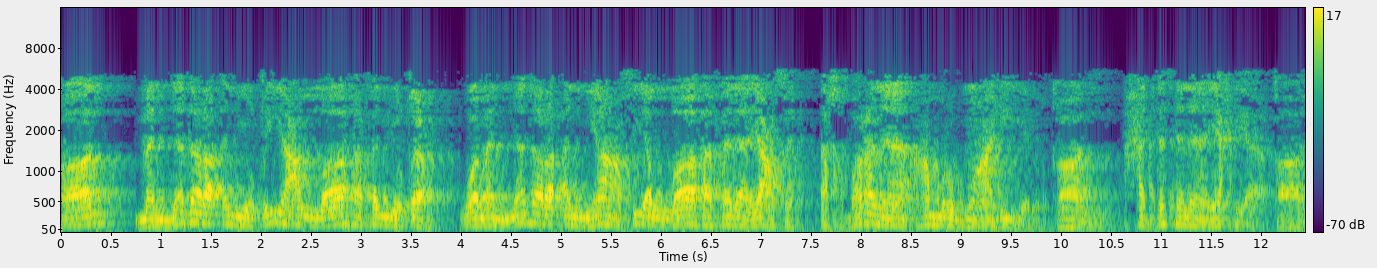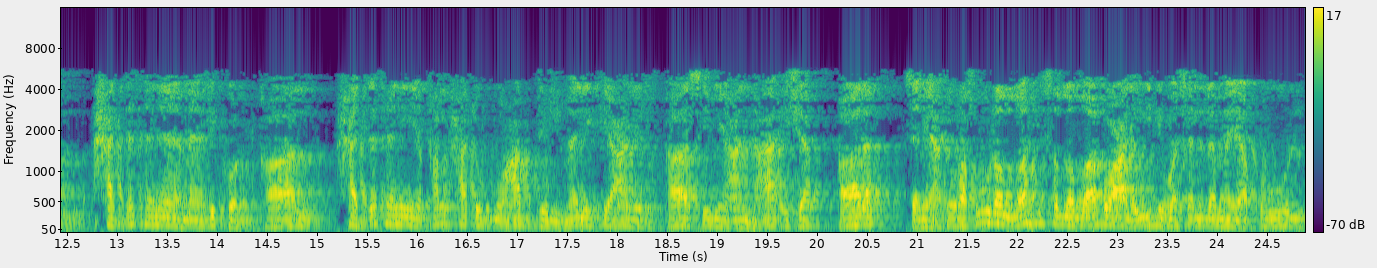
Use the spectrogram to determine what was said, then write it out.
قال من نذر أن يطيع الله فليطعه ومن نذر أن يعصي الله فلا يعصه. أخبرنا عمرو بن علي قال حدثنا يحيى قال حدثنا مالك قال حدثني طلحه بن عبد الملك عن القاسم عن عائشة قال سمعت رسول الله صلى الله عليه وسلم يقول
